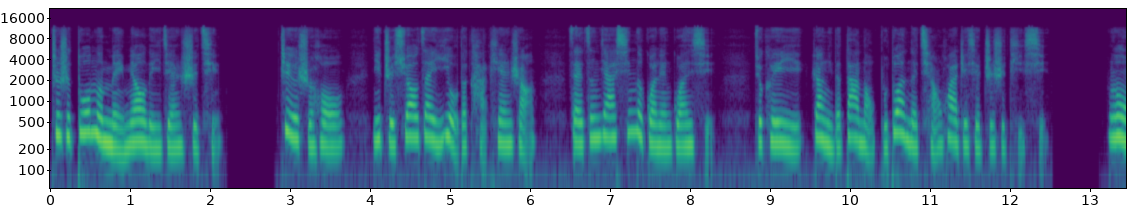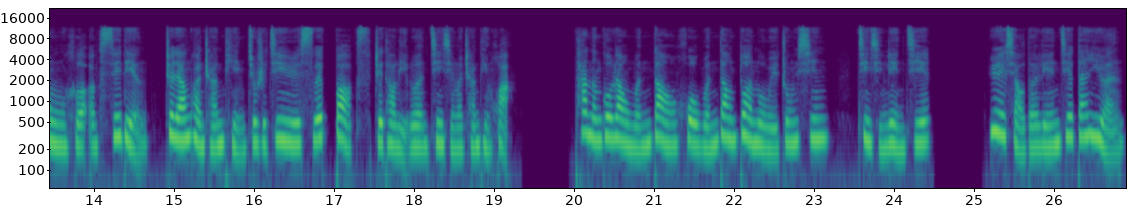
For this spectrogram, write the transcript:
这是多么美妙的一件事情！这个时候，你只需要在已有的卡片上再增加新的关联关系，就可以让你的大脑不断的强化这些知识体系。Room 和 Obsidian 这两款产品就是基于 Slipbox 这套理论进行了产品化。它能够让文档或文档段落为中心进行链接，越小的连接单元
